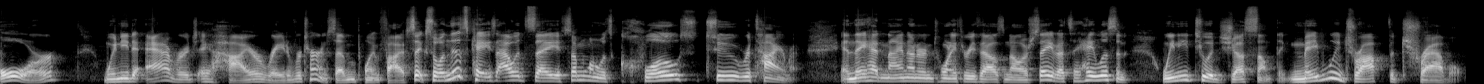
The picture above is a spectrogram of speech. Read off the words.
or we need to average a higher rate of return, 7.56. So in this case, I would say if someone was close to retirement and they had $923,000 saved, I'd say, hey, listen, we need to adjust something. Maybe we drop the travel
